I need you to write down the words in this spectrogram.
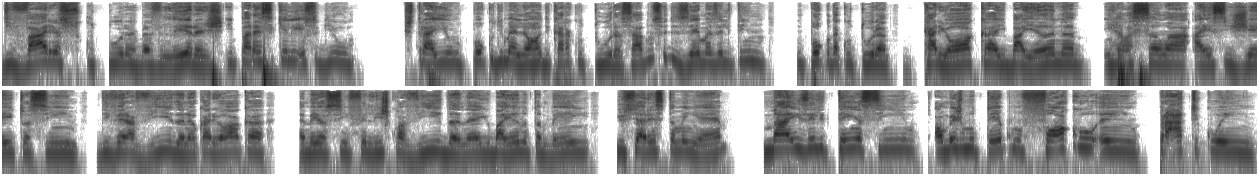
de várias culturas brasileiras e parece que ele conseguiu extrair um pouco de melhor de cada cultura, sabe? Não sei dizer, mas ele tem um, um pouco da cultura carioca e baiana em relação a, a esse jeito assim de ver a vida, né? O carioca é meio assim feliz com a vida, né? E o baiano também, e o cearense também é, mas ele tem assim, ao mesmo tempo um foco em prático em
